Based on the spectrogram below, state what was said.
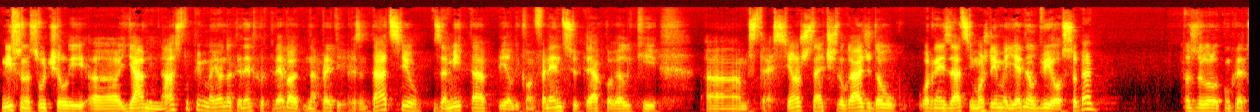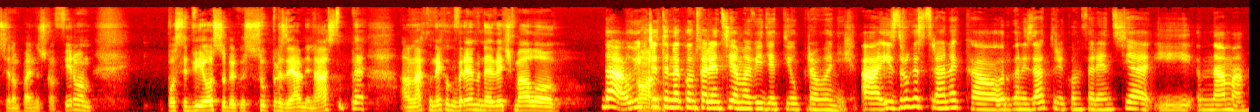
nisu nas učili uh, javnim nastupima i onda kad netko treba napraviti prezentaciju za meetup ili konferenciju, to je jako veliki um, stres. I ono što se znači događa da u organizaciji možda ima jedna ili dvije osobe, to se dogodilo konkretno s jednom partnerskom firmom, poslije dvije osobe koje su super za javne nastupe, ali nakon nekog vremena je već malo da, uvijek ono. ćete na konferencijama vidjeti upravo njih. A i s druge strane, kao organizatori konferencija i nama,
